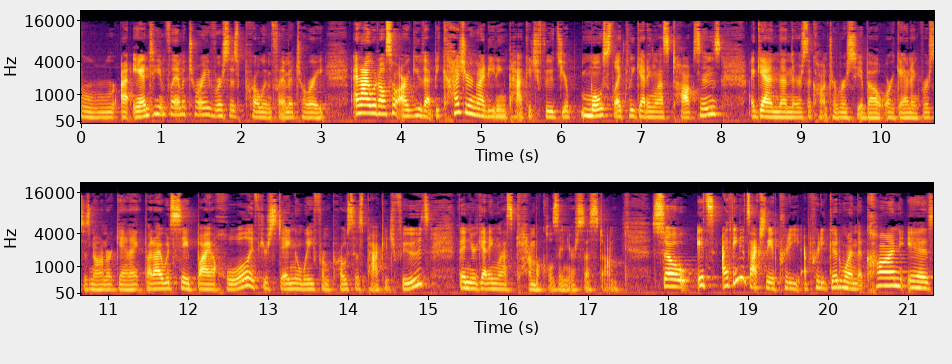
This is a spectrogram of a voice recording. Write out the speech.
uh, anti-inflammatory versus pro-inflammatory. And i would also argue that because you're not eating packaged foods you're most likely getting less toxins. Again then there's a controversy about organic versus non-organic. But i would say by a whole if you're staying away from processed packaged foods then you're getting less chemicals in your system. So it's i think it's actually a pretty a pretty good one. The con is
